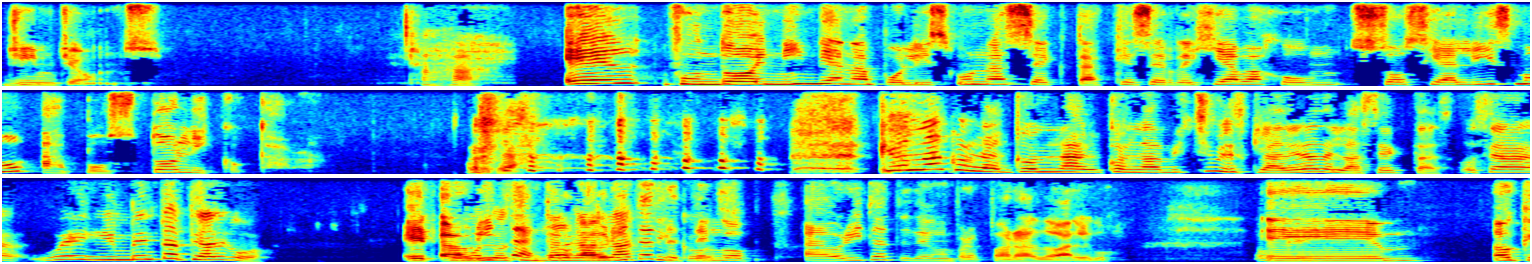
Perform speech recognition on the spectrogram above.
Jim Jones. Ajá. Él fundó en Indianápolis una secta que se regía bajo un socialismo apostólico, cabrón. O sea, ¿Qué onda con la, con la, con la biche mezcladera de las sectas? O sea, güey, invéntate algo. eh, ahorita, no, ahorita, te tengo, ahorita te tengo preparado algo. Ok. Eh, ok,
